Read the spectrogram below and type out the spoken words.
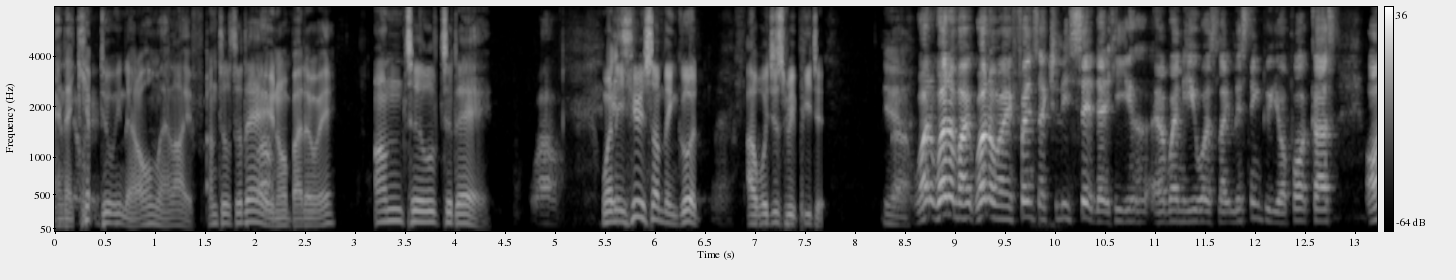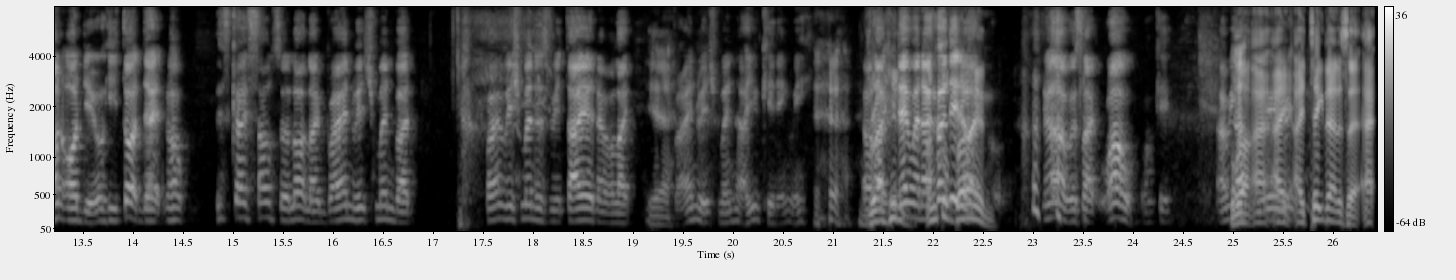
and I kept doing that all my life until today. Wow. You know, by the way, until today. wow. When I It's- hear something good, I would just repeat it. Yeah. Uh, one, one of my one of my friends actually said that he uh, when he was like listening to your podcast on audio, he thought that no, this guy sounds a lot like Brian Richmond, but Brian Richmond is retired. And I'm like, Yeah. Brian Richmond, are you kidding me? I'm Brian, like, then when I Uncle heard it, Brian. like, yeah, I was like, wow, okay. I mean, well, I, I, I take that as a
